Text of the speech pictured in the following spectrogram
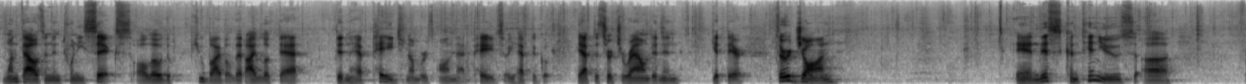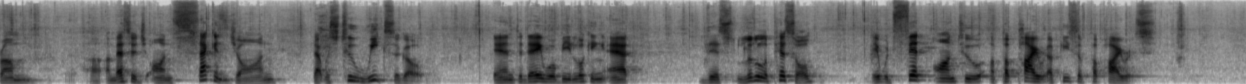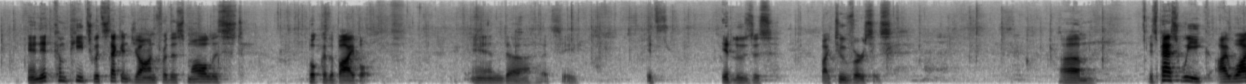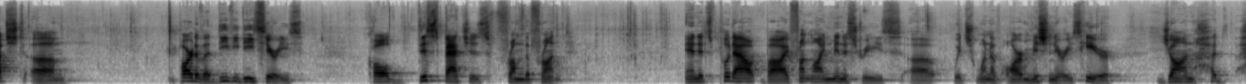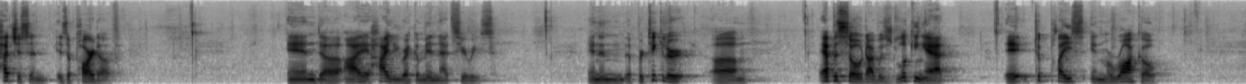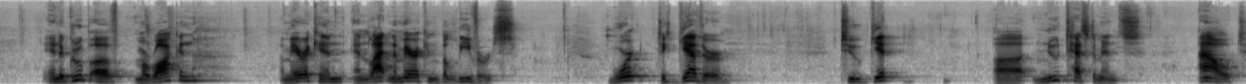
1026, although the Pew Bible that I looked at didn't have page numbers on that page, so you have to go, you have to search around and then get there. Third John, and this continues uh, from uh, a message on Second John that was two weeks ago, and today we'll be looking at this little epistle it would fit onto a, papyrus, a piece of papyrus. And it competes with Second John for the smallest book of the Bible. And uh, let's see, it's, it loses by two verses. Um, this past week, I watched um, part of a DVD series called Dispatches from the Front and it's put out by Frontline Ministries, uh, which one of our missionaries here, John Hutchison, is a part of. And uh, I highly recommend that series. And in the particular um, episode I was looking at, it took place in Morocco. And a group of Moroccan, American, and Latin American believers work together to get uh, New Testaments out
